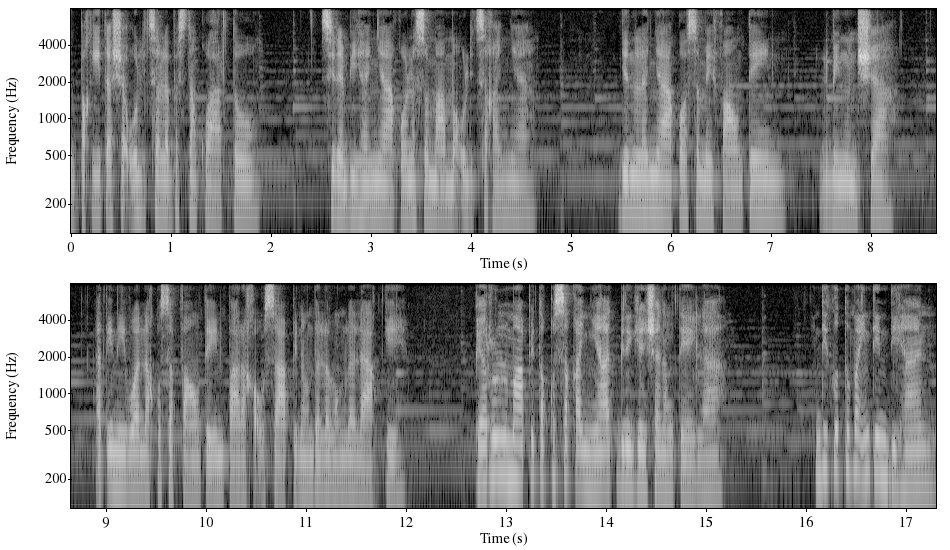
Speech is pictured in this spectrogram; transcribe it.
Nagpakita siya ulit sa labas ng kwarto. Sinabihan niya ako na sumama ulit sa kanya. Dinala niya ako sa may fountain. Lumingon siya. At iniwan ako sa fountain para kausapin ng dalawang lalaki. Pero lumapit ako sa kanya at binigyan siya ng tela. Hindi ko to maintindihan.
